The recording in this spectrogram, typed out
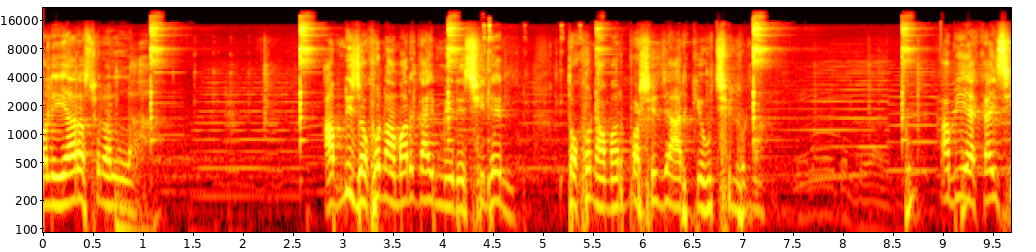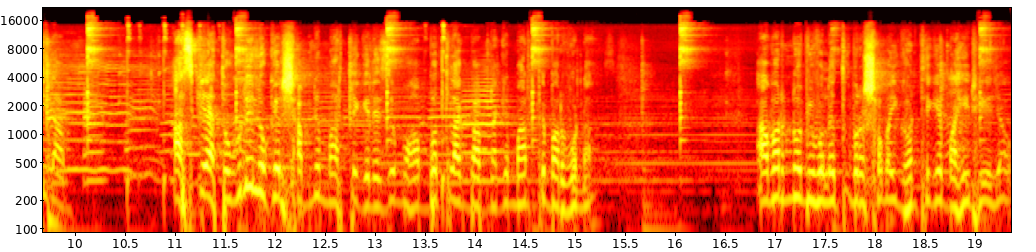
বলে, ইয়া রাসূলুল্লাহ, আপনি যখন আমার গায়ে মেরেছিলেন, তখন আমার পাশে যে আর কেউ ছিল না। আমি একাই ছিলাম। আজকে এতগুলি লোকের সামনে মারতে গেলে যে মোহাব্বত লাগবে, আপনাকে মারতে পারব না। আমার নবী বলে, তোমরা সবাই ঘর থেকে বাহির হয়ে যাও।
